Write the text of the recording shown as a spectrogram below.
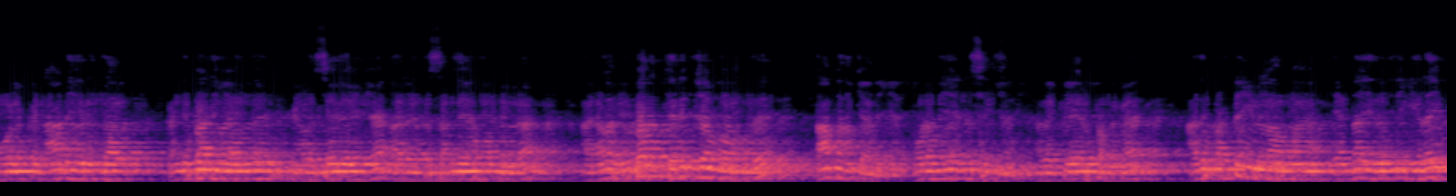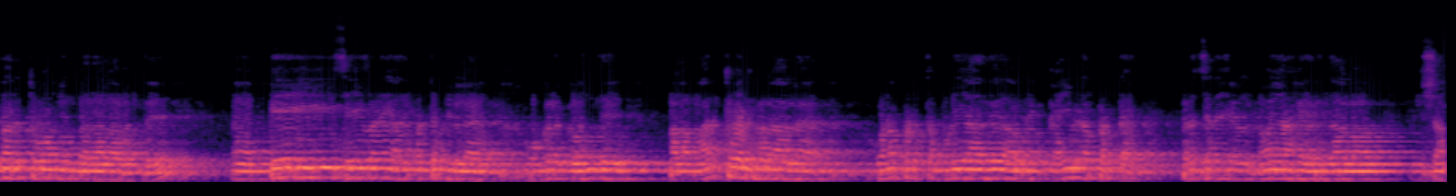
உங்களுக்கு நாடி இருந்தால் கண்டிப்பாக நீங்கள் வந்து எங்களை செய்துவீங்க அதில் எந்த சந்தேகமும் இல்லை. அதனால் விவரம் தெரிஞ்சவங்க வந்து தாமதிக்காதீங்க. உடனே என்ன செய்யுங்க? அதை கிளியர் பண்ணுங்கள் அது மட்டும் இல்லாமல் ஏன்னா இது வந்து இறை மருத்துவம் என்பதால் வந்து பேய் செய்வனை அது மட்டும் இல்லை உங்களுக்கு வந்து பல மருத்துவர்களால் குணப்படுத்த முடியாது அவருக்கு கைவிடப்பட்ட பிரச்சனைகள் நோயாக இருந்தாலும் இன்ஷா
